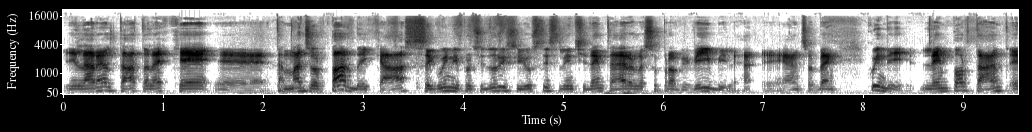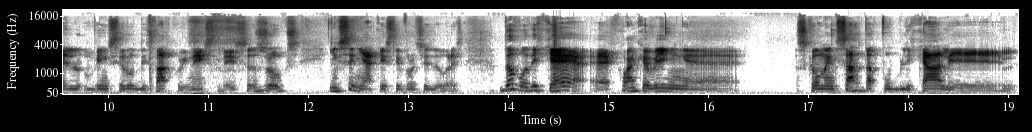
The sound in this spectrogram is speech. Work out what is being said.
la realtà è che eh, la maggior parte dei casi, seguendo i procedure di justice, l'incidente aereo è sopravvivibile eh, e anche ben. Quindi l'importante è vincere di fatto i nostri ZUX insegnare queste procedure. Dopodiché, eh, quando viene eh, scominciato a pubblicare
